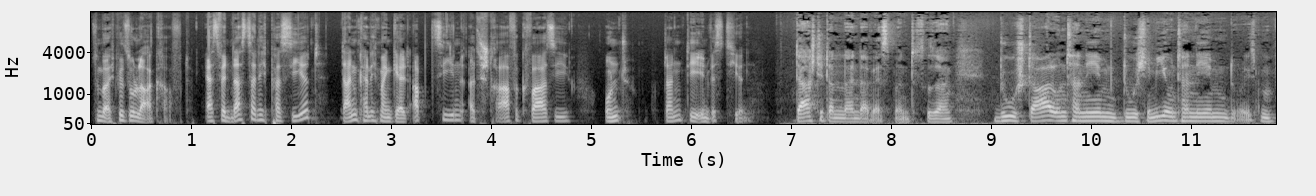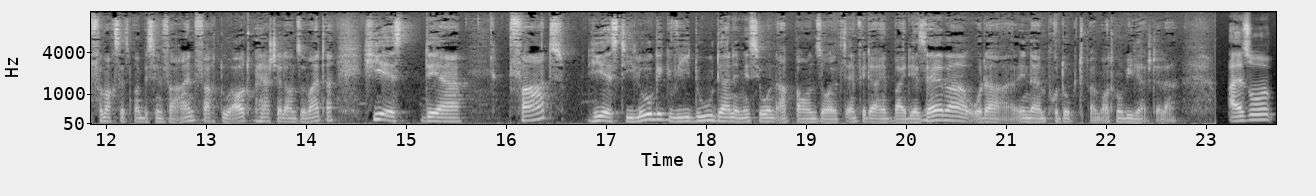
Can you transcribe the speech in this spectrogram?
zum Beispiel Solarkraft. Erst wenn das dann nicht passiert, dann kann ich mein Geld abziehen als Strafe quasi und dann deinvestieren. Da steht dann dein Divestment, sozusagen. Du Stahlunternehmen, du Chemieunternehmen, du, ich vermache es jetzt mal ein bisschen vereinfacht, du Autohersteller und so weiter. Hier ist der Pfad, hier ist die Logik, wie du deine Emissionen abbauen sollst. Entweder bei dir selber oder in deinem Produkt beim Automobilhersteller. Also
